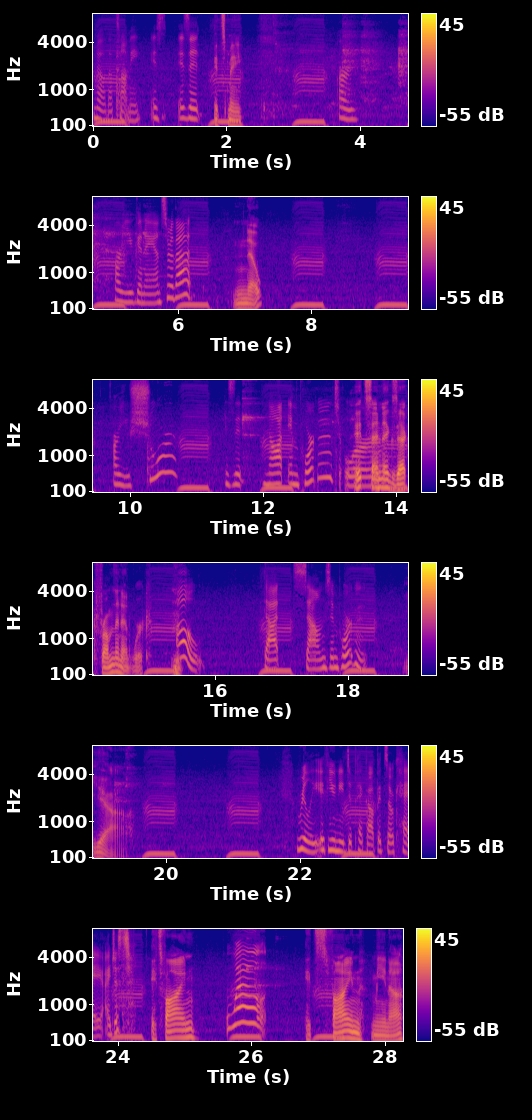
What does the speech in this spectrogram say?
no, that's not me. Is is it It's me. are Are you going to answer that? No. Are you sure? Is it not important or It's an exec from the network. Oh. That sounds important. Yeah. Really, if you need to pick up, it's okay. I just It's fine. Well, It's fine, Mina.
